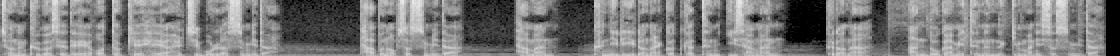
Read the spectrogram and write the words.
저는 그것에 대해 어떻게 해야 할지 몰랐습니다. 답은 없었습니다. 다만 큰 일이 일어날 것 같은 이상한 그러나 안도감이 드는 느낌만 있었습니다.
